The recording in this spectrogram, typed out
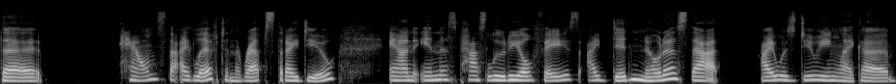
the pounds that I lift and the reps that I do. And in this past luteal phase, I did notice that I was doing like a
